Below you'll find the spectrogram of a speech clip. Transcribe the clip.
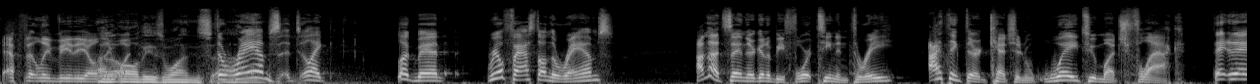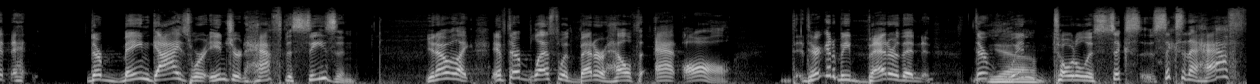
definitely be the only one. all these ones. The um, Rams, like, look, man, real fast on the Rams. I'm not saying they're going to be 14 and three. I think they're catching way too much flack. They, they, their main guys were injured half the season. You know, like if they're blessed with better health at all, they're going to be better than their Yeah. win total is six six and a half.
